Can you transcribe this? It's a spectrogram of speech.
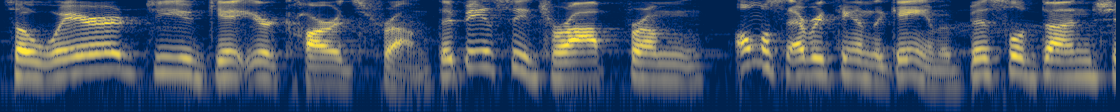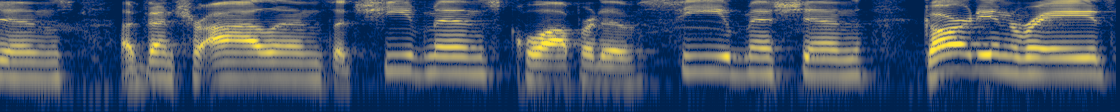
so where do you get your cards from? They basically drop from almost everything in the game. Abyssal Dungeons, Adventure Islands, Achievements, Cooperative Sea Mission, Guardian Raids.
